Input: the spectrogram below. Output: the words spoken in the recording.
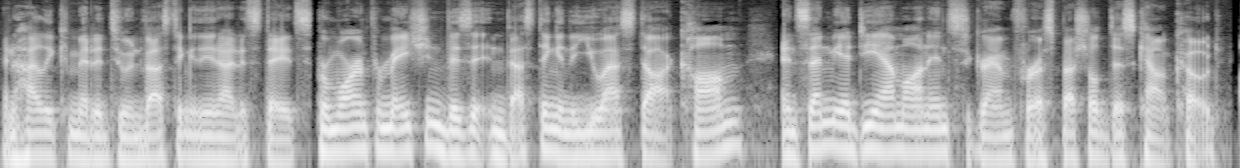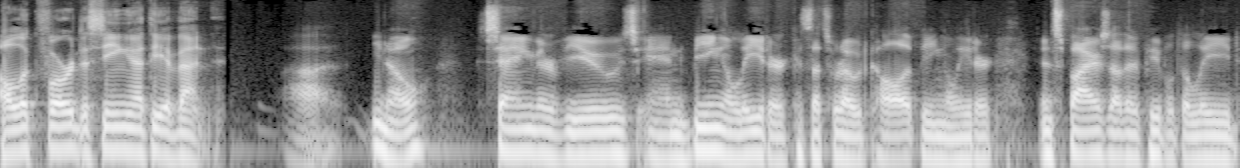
and highly committed to investing in the United States. For more information, visit investingintheus.com and send me a DM on Instagram for a special discount code. I'll look forward to seeing you at the event. Uh, you know, saying their views and being a leader, because that's what I would call it being a leader, inspires other people to lead.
